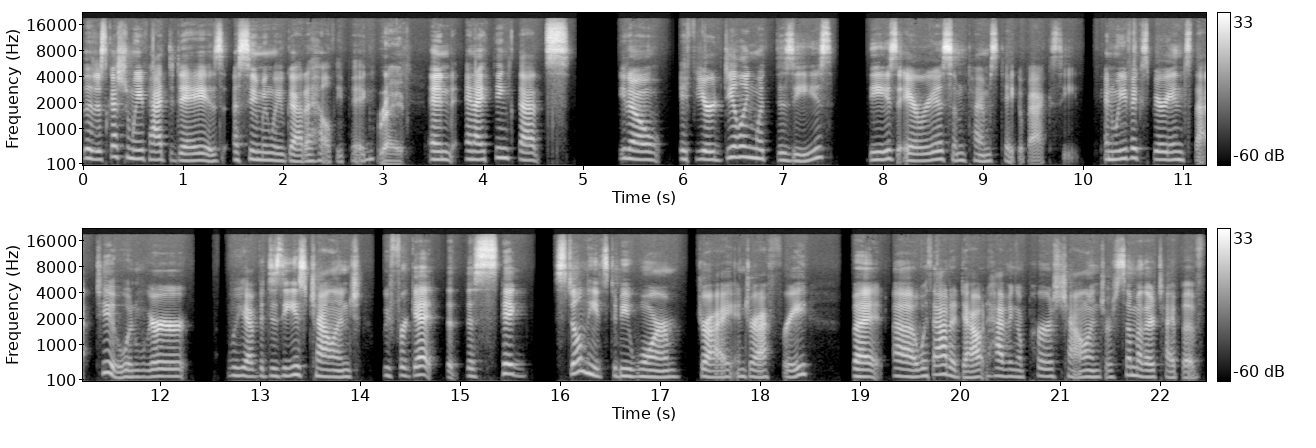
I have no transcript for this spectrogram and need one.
the discussion we've had today is assuming we've got a healthy pig. Right. And and I think that's you know, if you're dealing with disease, these areas sometimes take a back seat. And we've experienced that too when we're we have a disease challenge, we forget that this pig still needs to be warm, dry, and draft free. But uh, without a doubt, having a PRRS challenge or some other type of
